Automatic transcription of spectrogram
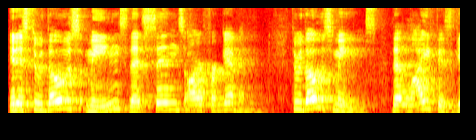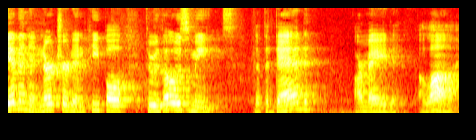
It is through those means that sins are forgiven, through those means that life is given and nurtured in people, through those means that the dead are made alive.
